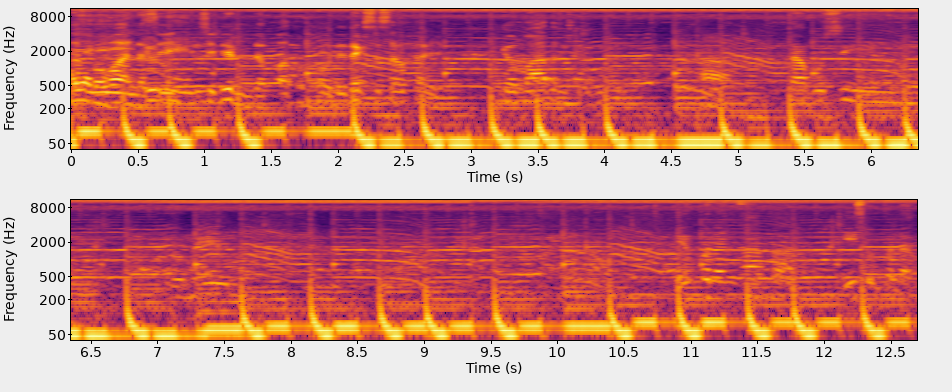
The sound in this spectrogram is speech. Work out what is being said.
Ayan. Wala si engineer dapat ako din nagsasama yun. Gamatan ka. Ah. Tapos si Romeo. Yun pa lang ata. Iso pa lang.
